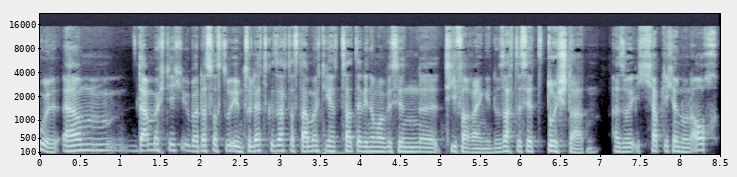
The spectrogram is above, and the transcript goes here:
cool. Ähm, da möchte ich über das, was du eben zuletzt gesagt hast, da möchte ich jetzt tatsächlich noch mal ein bisschen äh, tiefer reingehen. Du sagtest jetzt durchstarten. Also ich habe dich ja nun auch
